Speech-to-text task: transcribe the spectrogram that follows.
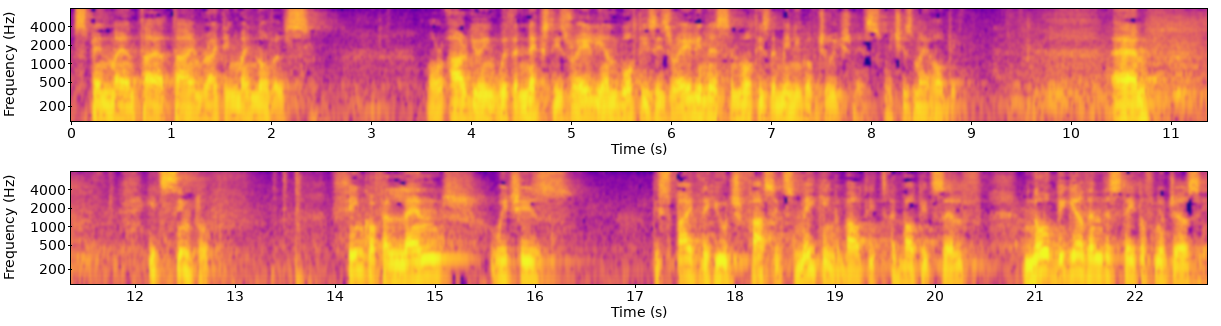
spend my entire time writing my novels or arguing with the next Israeli on what is Israeliness and what is the meaning of Jewishness, which is my hobby. Um, it's simple. Think of a land which is, despite the huge fuss it's making about it, about itself, no bigger than the state of New Jersey.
